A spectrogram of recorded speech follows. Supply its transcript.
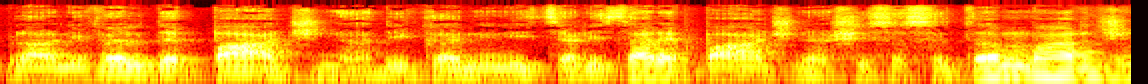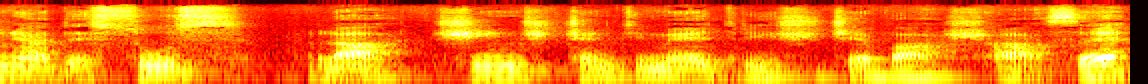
la nivel de pagină, adică în inițializare pagină și să setăm marginea de sus la 5 cm și ceva 6,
